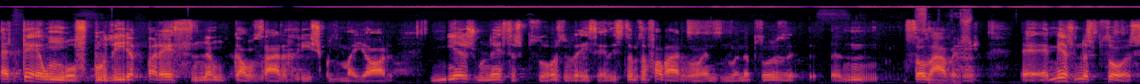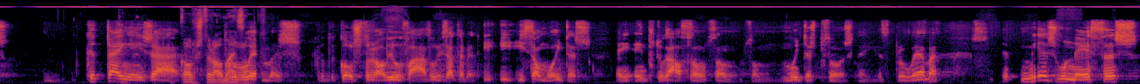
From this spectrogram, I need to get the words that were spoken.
até um ovo por dia parece não causar risco de maior, mesmo nessas pessoas, é, é disso que estamos a falar, não é, não é nas pessoas uh, saudáveis, é, é mesmo nas pessoas que têm já problemas de colesterol elevado, exatamente, e, e, e são muitas, em, em, Portugal são, são, são muitas pessoas que têm esse problema, mesmo nessas,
